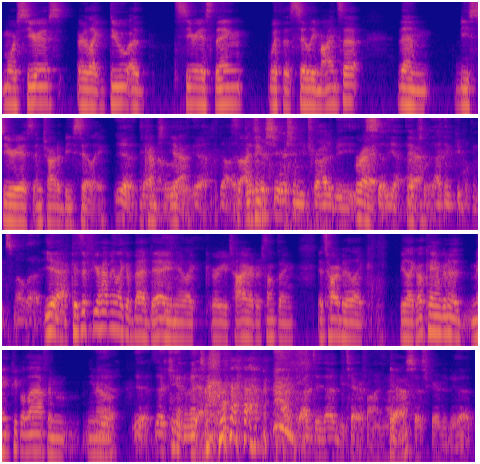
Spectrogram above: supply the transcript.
more serious or like do a serious thing with a silly mindset than be serious and try to be silly. Yeah, Kind of, absolutely. yeah. yeah. No, So if I think- you're serious and you try to be Right. silly, yeah, Yeah. absolutely. I think people can smell that. Yeah, because if you're having like a bad day and you're like, or you're tired or something, it's hard to like be like, okay, I'm gonna make people laugh and you know. Yeah, yeah. I can't imagine. Yeah. I, I do. That would be terrifying. I'd Yeah. be so scared to do that.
